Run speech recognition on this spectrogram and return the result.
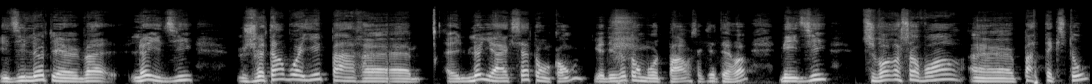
il dit, là, là, il dit, je vais t'envoyer par... Euh, là, il a accès à ton compte, il a déjà ton mot de passe, etc. Mais il dit, tu vas recevoir un, par texto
